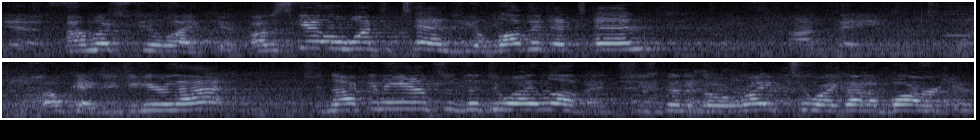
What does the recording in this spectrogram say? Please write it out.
Yes, How much do you like it? On a scale of 1 to 10, do you love it at 10? I paid twenty. Okay, did you hear that? She's not going to answer the do I love it. She's going to go right to I got a bargain.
